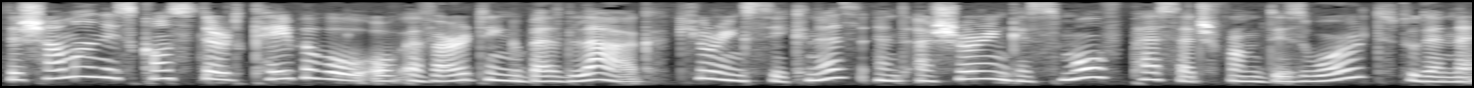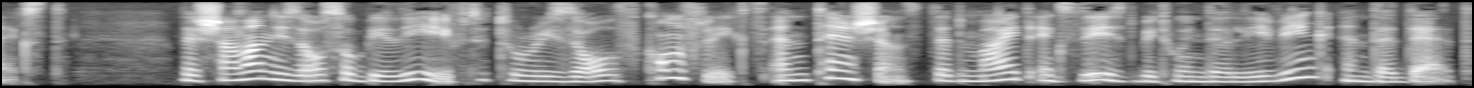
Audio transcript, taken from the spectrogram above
The shaman is considered capable of averting bad luck, curing sickness, and assuring a smooth passage from this world to the next. The shaman is also believed to resolve conflicts and tensions that might exist between the living and the dead.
